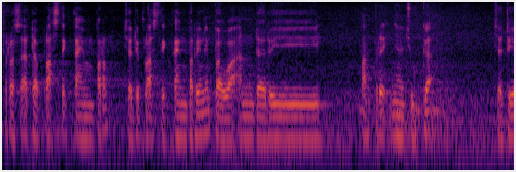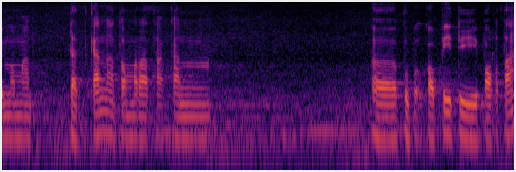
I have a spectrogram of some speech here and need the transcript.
Terus ada plastik temper. Jadi plastik temper ini bawaan dari pabriknya juga. Jadi memadatkan atau meratakan uh, bubuk kopi di porta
